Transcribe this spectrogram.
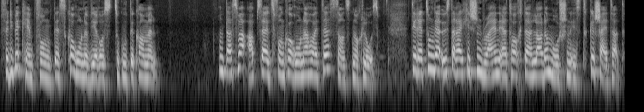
für die Bekämpfung des Coronavirus zugutekommen. Und das war abseits von Corona heute sonst noch los. Die Rettung der österreichischen Ryanair-Tochter Laudamotion ist gescheitert.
